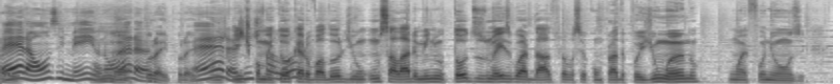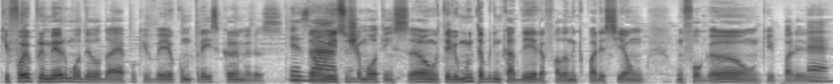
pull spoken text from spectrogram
Era 11,5, não É, era? Por aí, por aí. Era, a gente, comentou falou. que era o valor de um, um salário mínimo todos os meses guardado para você comprar depois de um ano um iPhone 11, que foi o primeiro modelo da Apple que veio com três câmeras. Exato. Então isso chamou atenção, teve muita brincadeira falando que parecia um, um fogão, que parecia... É.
